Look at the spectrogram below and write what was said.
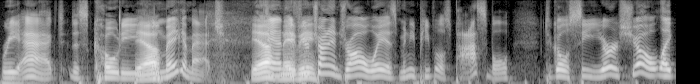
react this Cody Yeah. Omega match. Yeah, and if you're trying to draw away as many people as possible to go see your show, like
